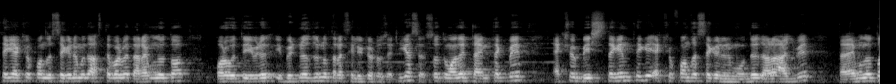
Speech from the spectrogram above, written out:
থেকে একশো পঞ্চাশ সেকেন্ডের মধ্যে আসতে পারবে, তারা মূলত পরবর্তী ইভেন্টের জন্য তারা সিলেক্টেড হচ্ছে, ঠিক আছে? সো তোমাদের টাইম থাকবে একশো বিশ সেকেন্ড থেকে একশো পঞ্চাশ সেকেন্ডের মধ্যে যারা আসবে, তারাই মূলত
